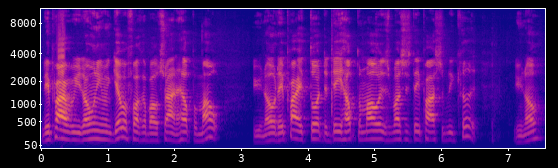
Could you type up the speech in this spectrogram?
they probably don't even give a fuck about trying to help them out. You know, they probably thought that they helped them out as much as they possibly could. You know,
